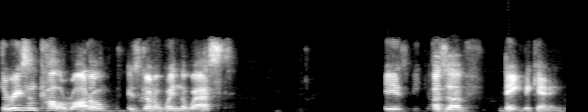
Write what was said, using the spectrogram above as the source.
The reason Colorado is going to win the West is because of Nate MacKinnon.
